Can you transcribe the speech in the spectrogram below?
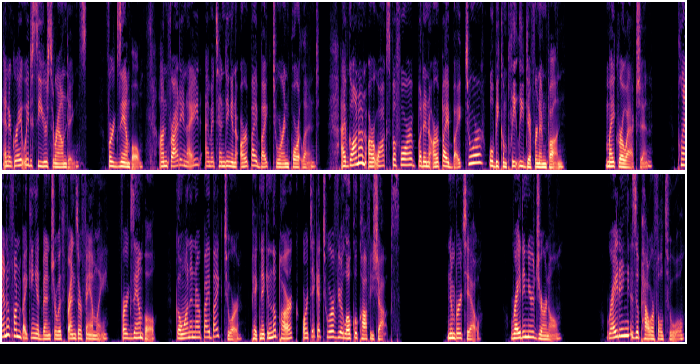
and a great way to see your surroundings. For example, on Friday night, I'm attending an art by bike tour in Portland. I've gone on art walks before, but an art by bike tour will be completely different and fun. Micro action. Plan a fun biking adventure with friends or family. For example, go on an art by bike tour, picnic in the park, or take a tour of your local coffee shops. Number two, write in your journal. Writing is a powerful tool.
